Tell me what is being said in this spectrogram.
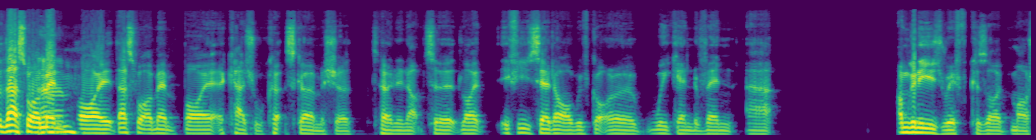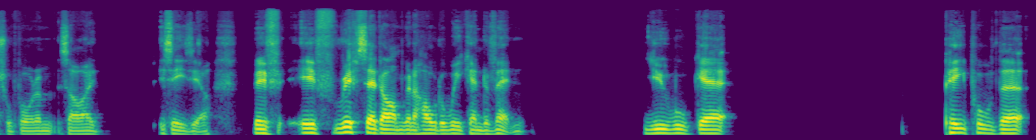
but that's what I meant Um, by that's what I meant by a casual cut skirmisher turning up to like if you said, "Oh, we've got a weekend event at," I'm going to use Rift because I marshal for them, so I it's easier. But if if Rift said, "Oh, I'm going to hold a weekend event," you will get people that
